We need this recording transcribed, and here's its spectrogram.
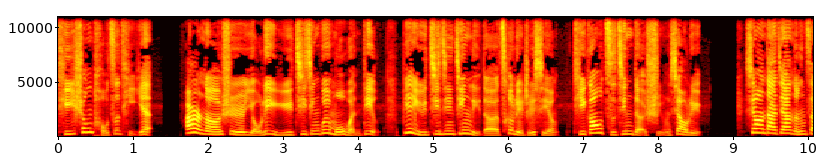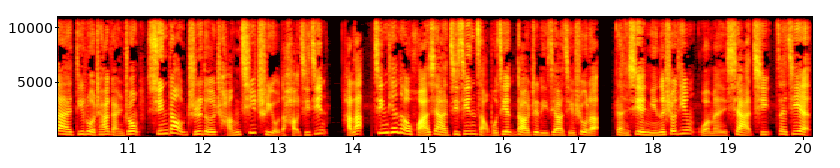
提升投资体验。二呢是有利于基金规模稳定，便于基金经理的策略执行，提高资金的使用效率。希望大家能在低落差感中寻到值得长期持有的好基金。好了，今天的华夏基金早播间到这里就要结束了，感谢您的收听，我们下期再见。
